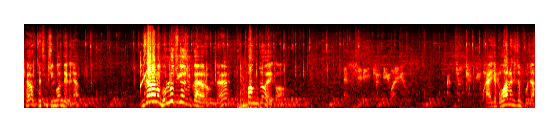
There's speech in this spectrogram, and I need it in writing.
벼락 대충 진 건데 그냥? 이 사람은 뭘로 죽여줄까요 여러분들? 건방져 애가 자 이제 뭐 하는지 좀 보자.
